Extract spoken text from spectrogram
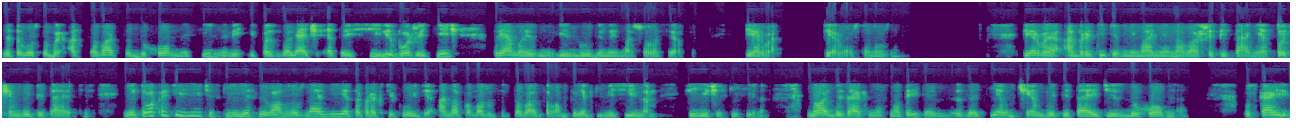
для того, чтобы оставаться духовно сильными и позволять этой силе Божьей течь прямо из, из глубины нашего сердца? Первое. Первое, что нужно. Первое, обратите внимание на ваше питание, то, чем вы питаетесь. Не только физически, если вам нужна диета, практикуйте. Она поможет оставаться вам крепким и сильным, физически сильным. Но обязательно смотрите за тем, чем вы питаетесь духовно. Пускай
